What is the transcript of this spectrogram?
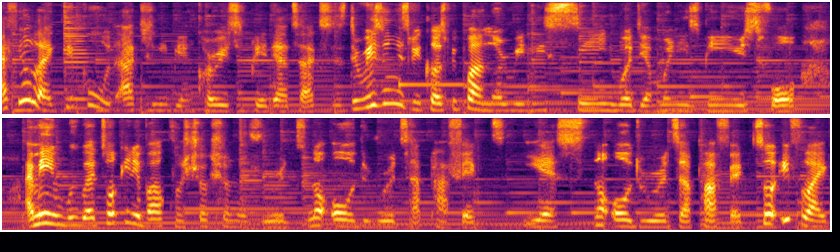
I feel like people would actually be encouraged to pay their taxes. The reason is because people are not really seeing what their money is being used for. I mean, we were talking about construction of roads. Not all the roads are perfect. Yes, not all the roads are perfect. So if like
